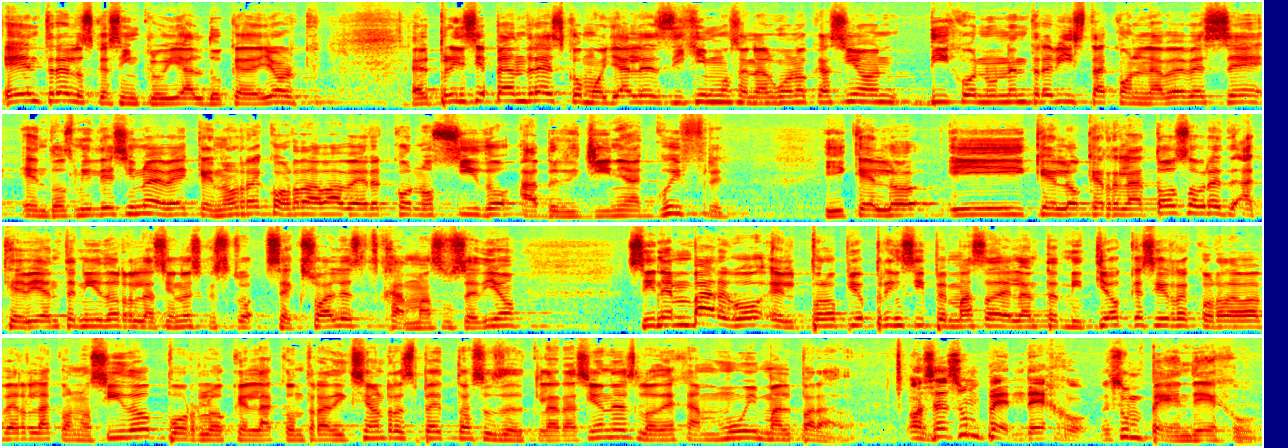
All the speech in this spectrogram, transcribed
Entre los que se incluía el duque de York. El príncipe Andrés, como ya les dijimos en alguna ocasión, dijo en una entrevista con la BBC en 2019 que no recordaba haber conocido a Virginia Guifre y que lo, y que, lo que relató sobre que habían tenido relaciones sexu- sexuales jamás sucedió. Sin embargo, el propio príncipe más adelante admitió que sí recordaba haberla conocido, por lo que la contradicción respecto a sus declaraciones lo deja muy mal parado. O sea, es un pendejo. Es un pendejo.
